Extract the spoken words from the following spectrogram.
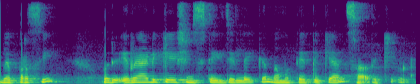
ലെപ്രസി ഒരു ഇറാഡിക്കേഷൻ സ്റ്റേജിലേക്ക് നമുക്ക് എത്തിക്കാൻ സാധിക്കുകയുള്ളൂ.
